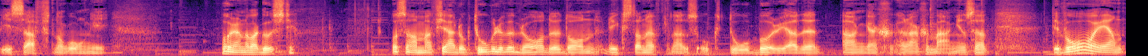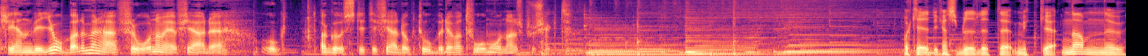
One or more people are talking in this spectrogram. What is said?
i SAF någon gång i början av augusti. Och samma 4 oktober det var bra, då dagen riksdagen öppnades och då började arrangemangen. Så att det var egentligen, vi jobbade med det här från och med 4 augusti till 4 oktober. Det var två månaders projekt. Okej, det kanske blir lite mycket namn nu.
